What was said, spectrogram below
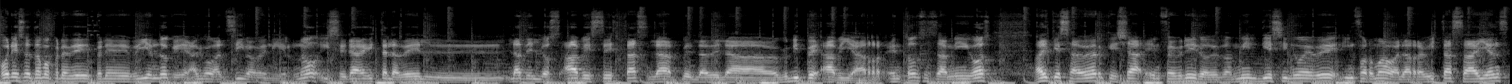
Por eso estamos previendo que algo así va a venir, ¿no? Y será esta la del la de los aves estas, la, la de la gripe aviar. Entonces, amigos, hay que saber que ya en febrero de 2019 informaba la revista Science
